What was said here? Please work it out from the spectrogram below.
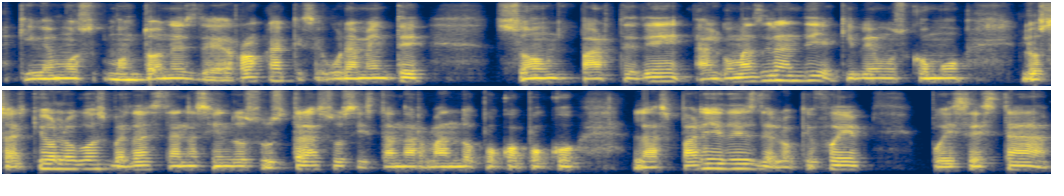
Aquí vemos montones de roca que seguramente son parte de algo más grande y aquí vemos cómo los arqueólogos, ¿verdad? Están haciendo sus trazos y están armando poco a poco las paredes de lo que fue pues esta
